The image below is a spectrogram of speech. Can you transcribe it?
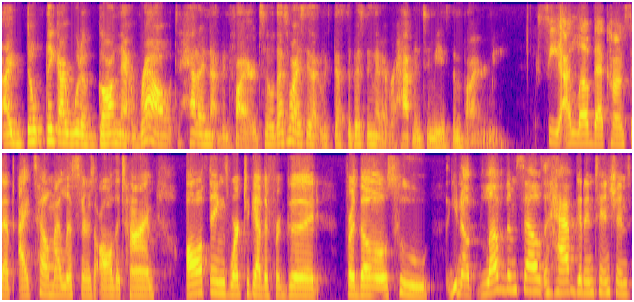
I don't think I would have gone that route had I not been fired. So that's why I say that like that's the best thing that ever happened to me is them firing me. See, I love that concept. I tell my listeners all the time, all things work together for good for those who you know love themselves and have good intentions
